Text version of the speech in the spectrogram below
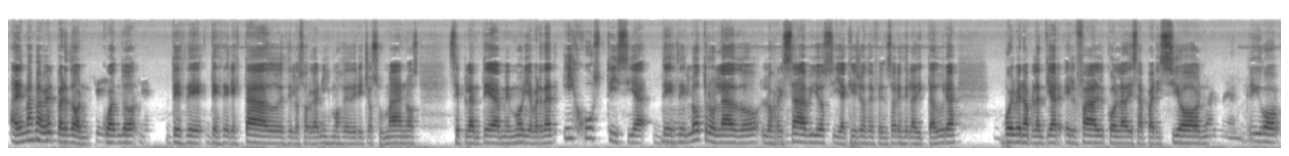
Además, Mabel, perdón, cuando Desde, desde el Estado, desde los organismos de derechos humanos, se plantea memoria, verdad y justicia, desde el otro lado, los resabios y aquellos defensores de la dictadura vuelven a plantear el FAL con la desaparición. digo,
